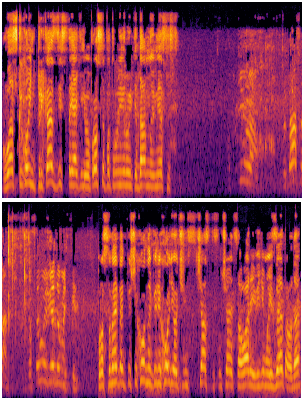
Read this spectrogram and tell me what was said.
у вас какой-нибудь приказ здесь стоять, или вы просто патрулируете данную местность? Патрулируем. Согласно постовой ведомости. Просто на этом пешеходном переходе очень часто случаются аварии, видимо, из-за этого, да?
